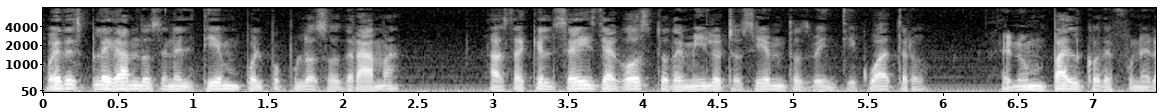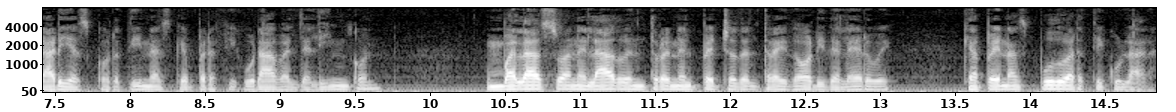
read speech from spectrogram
fue desplegándose en el tiempo el populoso drama, hasta que el 6 de agosto de 1824, en un palco de funerarias cortinas que prefiguraba el de Lincoln, un balazo anhelado entró en el pecho del traidor y del héroe, que apenas pudo articular,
